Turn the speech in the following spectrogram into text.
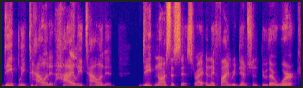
deeply talented, highly talented deep narcissists, right? And they find redemption through their work,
